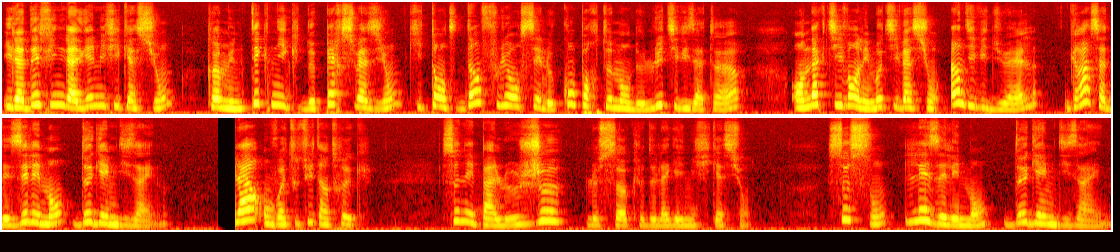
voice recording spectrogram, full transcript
il a défini la gamification comme une technique de persuasion qui tente d'influencer le comportement de l'utilisateur en activant les motivations individuelles grâce à des éléments de game design. Là, on voit tout de suite un truc. Ce n'est pas le jeu le socle de la gamification. Ce sont les éléments de game design.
